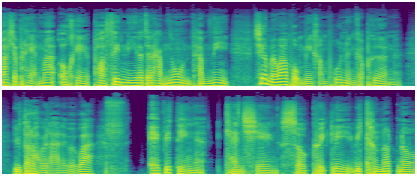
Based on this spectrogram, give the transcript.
มักจะแผนว่าโอเค พอสิ้นนี้เราจะทำนู่นทำนี่ เชื่อไหมว่าผมมีคำพูดหนึ่งกับเพื่อนนะอยู่ตลอดเวลาเลยว่า everything can change so quickly we cannot know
